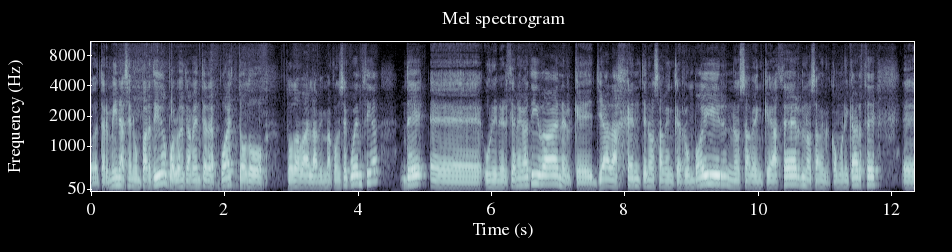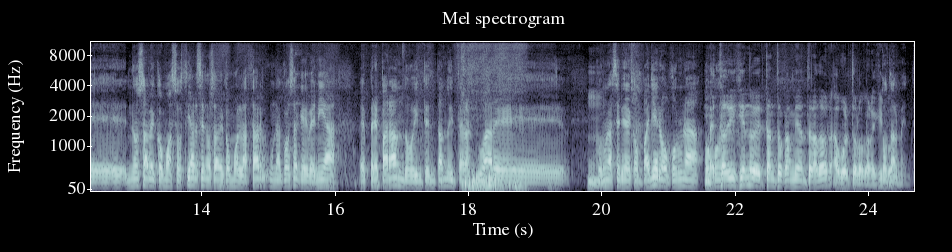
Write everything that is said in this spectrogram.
determinas en un partido, pues lógicamente después todo, todo va en la misma consecuencia de eh, una inercia negativa en el que ya la gente no sabe en qué rumbo ir, no saben qué hacer, no saben comunicarse, eh, no sabe cómo asociarse, no sabe cómo enlazar una cosa que venía eh, preparando, intentando interactuar mm. con una serie de compañeros o con una... Me está diciendo que tanto cambio de entrenador ha vuelto loco al equipo. Totalmente.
